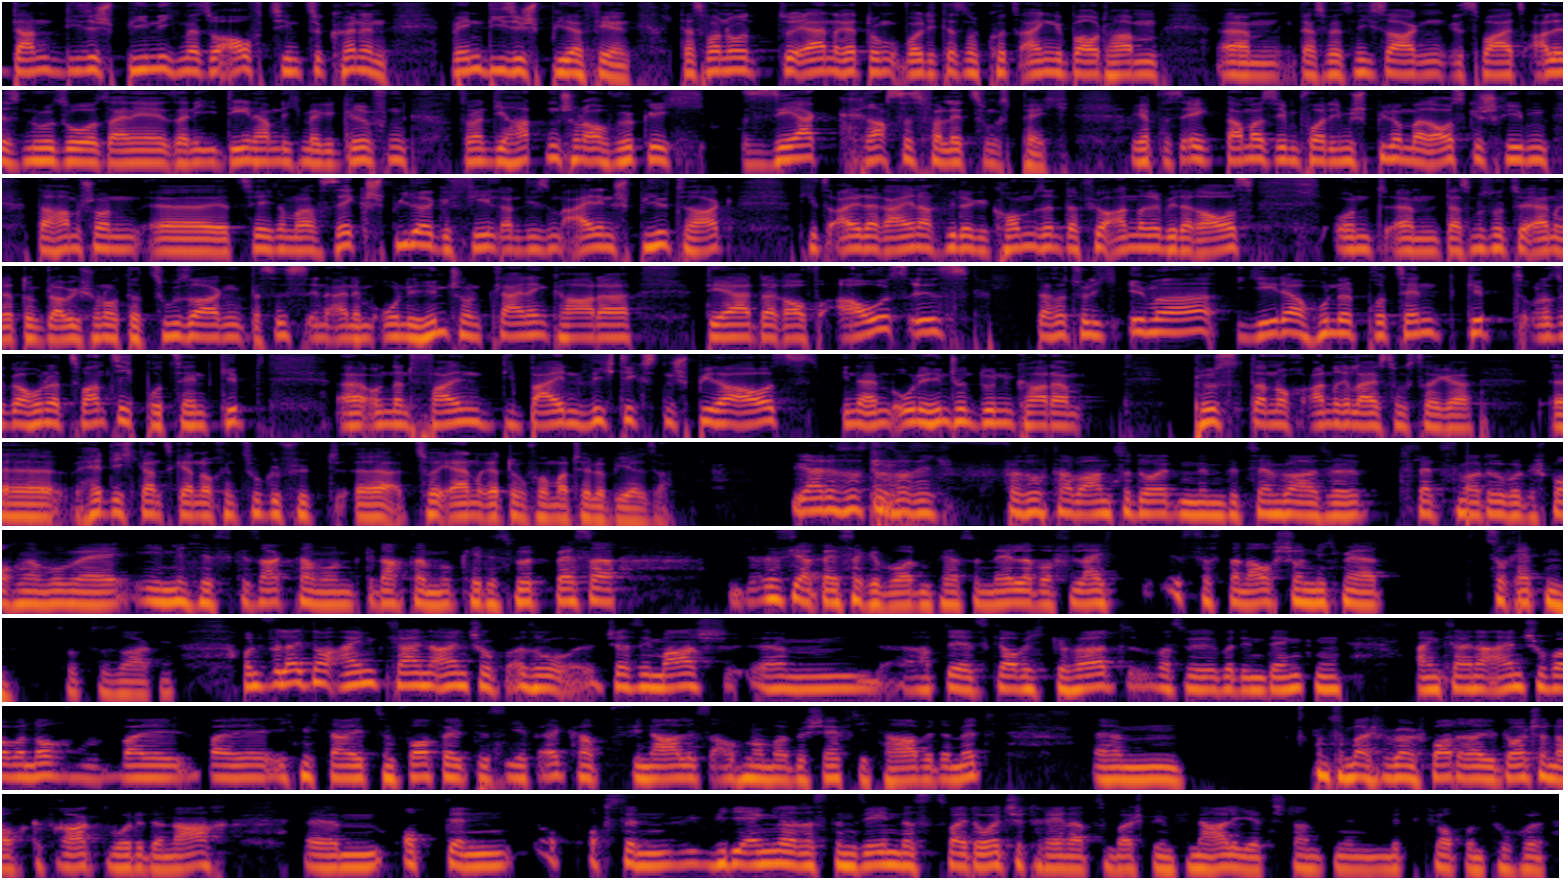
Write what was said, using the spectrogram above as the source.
dann dieses Spiel nicht mehr so aufziehen zu können, wenn diese Spieler fehlen. Das war nur zur Ehrenrettung, wollte ich das noch kurz eingebaut haben, ähm, dass wir jetzt nicht sagen, es war jetzt alles nur so, seine, seine Ideen haben nicht mehr gegriffen, sondern die hatten schon auch wirklich sehr krasses Verletzungspech. Ich habe das echt damals eben vor dem Spiel nochmal rausgeschrieben, da haben schon, äh, jetzt sehe ich nochmal nach, sechs Spieler gefehlt an diesem einen Spieltag, die jetzt alle der Reihe nach wieder gekommen sind, dafür andere wieder raus und ähm, das muss man zur Ehrenrettung, glaube ich, schon noch dazu sagen, das ist in einem ohnehin schon kleinen Kader, der darauf aus ist, dass natürlich immer jeder 100% gibt oder sogar 120% gibt äh, und dann fallen die beiden wichtigsten Spieler aus in einem ohnehin schon dünnen Kader plus dann noch andere Leistungsträger äh, hätte ich ganz gerne noch hinzugefügt äh, zur Ehrenrettung von Marcello Bielsa. Ja, das ist das, was ich versucht habe anzudeuten im Dezember, als wir das letzte Mal darüber gesprochen haben, wo wir ähnliches gesagt haben und gedacht haben, okay, das wird besser. Das ist ja besser geworden personell, aber vielleicht ist das dann auch schon nicht mehr zu retten sozusagen. Und vielleicht noch einen kleinen Einschub. Also Jesse Marsch, ähm, habt ihr jetzt, glaube ich, gehört, was wir über den denken. Ein kleiner Einschub aber noch, weil, weil ich mich da jetzt im Vorfeld des EFL Cup Finales auch nochmal beschäftigt habe damit. Ähm, und zum Beispiel beim Sportradio Deutschland auch gefragt wurde danach, ähm, ob denn, ob es denn, wie die Engländer das denn sehen, dass zwei deutsche Trainer zum Beispiel im Finale jetzt standen in, mit Klopp und Tuchel.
